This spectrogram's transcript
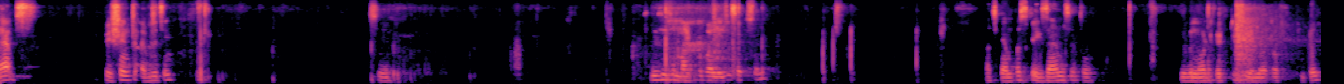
labs patient everything so this is a microbiology section आज कैंपस के एग्ज़ाम्स है तो you will not get to see a lot of people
